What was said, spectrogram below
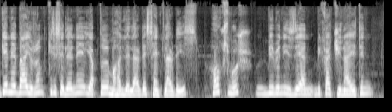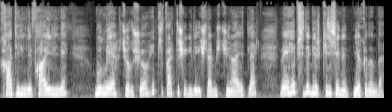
gene Dyer'ın kiliselerini yaptığı mahallelerde, semtlerdeyiz. Hawksmoor birbirini izleyen birkaç cinayetin katilini, failini bulmaya çalışıyor. Hepsi farklı şekilde işlenmiş cinayetler ve hepsi de bir kilisenin yakınında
